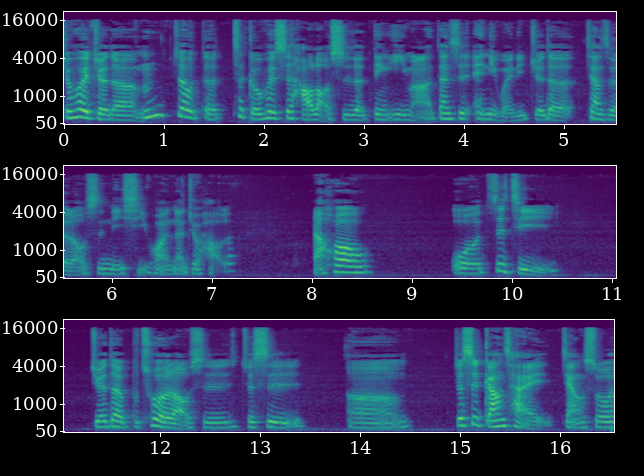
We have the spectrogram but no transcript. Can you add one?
就会觉得，嗯，就的这个会是好老师的定义吗？但是 anyway，你觉得这样子的老师你喜欢，那就好了。然后我自己觉得不错的老师，就是，嗯、就是刚才讲说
